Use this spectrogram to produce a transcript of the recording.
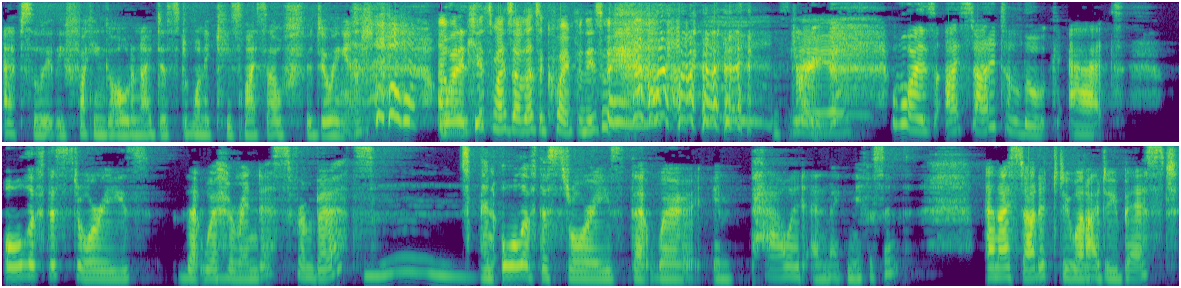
absolutely fucking gold and I just want to kiss myself for doing it. I want to kiss myself. That's a quote for this week. it's true. Was I started to look at all of the stories that were horrendous from births mm. and all of the stories that were empowered and magnificent. And I started to do what I do best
